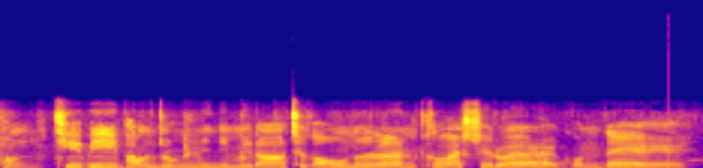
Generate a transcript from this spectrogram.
방, TV 방종민입니다. 제가 오늘은 클래시 로얄 할 건데,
